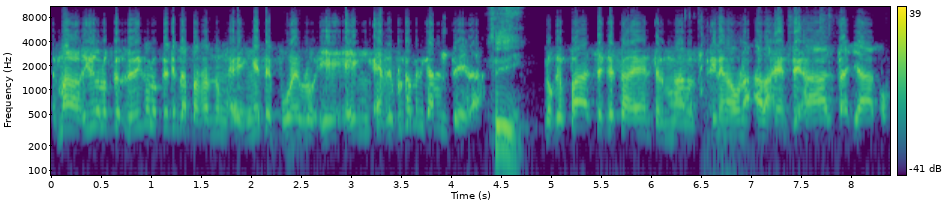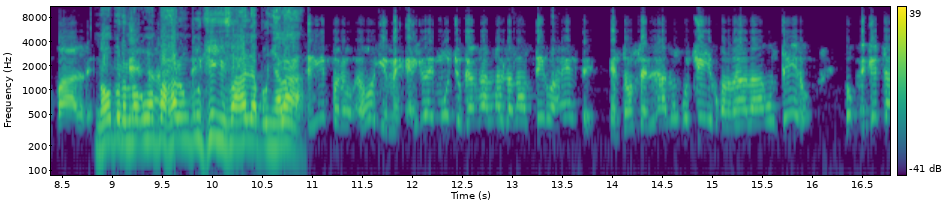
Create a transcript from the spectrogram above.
Hermano, le digo lo que, le digo lo que está pasando en, este pueblo y en, en, República Dominicana entera. Sí. Lo que pasa es que esa gente, hermano, tienen a, una, a la gente alta ya, compadre. No, pero no como bajar un cuchillo y fajarle a puñalar. Sí, pero óyeme, ellos hay muchos que han jalado y le han dado tiro a gente. Entonces le dan un cuchillo cuando le dan un tiro. Porque es que esta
